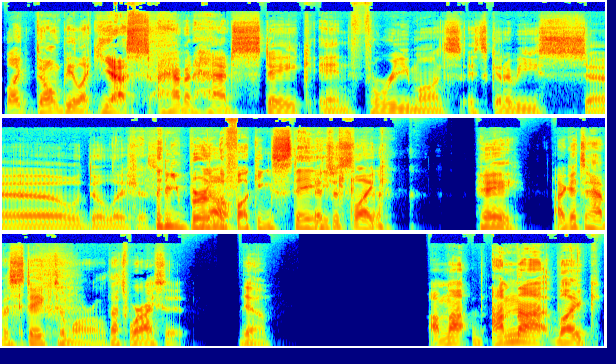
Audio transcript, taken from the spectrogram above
Like, don't be like, yes, I haven't had steak in three months. It's gonna be so delicious. Then you burn No. the fucking steak. It's just like, hey, I get to have a steak tomorrow. That's where I sit. Yeah. I'm not. I'm not like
